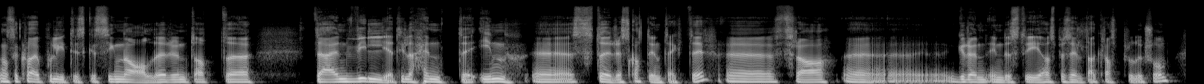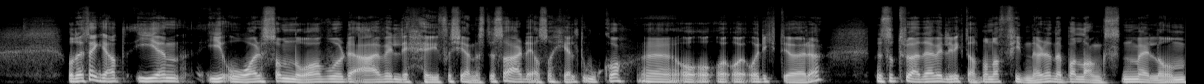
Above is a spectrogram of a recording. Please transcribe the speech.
ganske klare politiske signaler rundt at eh, det er en vilje til å hente inn eh, større skatteinntekter fra grønn industri, og spesielt av kraftproduksjon. Og det tenker jeg at i, en, i, år som nå, hvor det er veldig høy fortjeneste, så er det også helt ok og, og, og, og riktig å gjøre. Men så tror jeg det er veldig viktig at man da finner denne balansen mellom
